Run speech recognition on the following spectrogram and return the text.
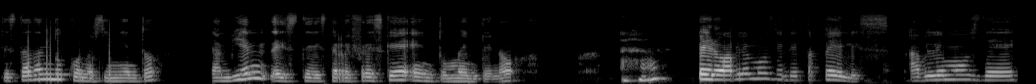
te está dando conocimiento también este, se refresque en tu mente, ¿no? Ajá. Pero hablemos de, papeles, hablemos de,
